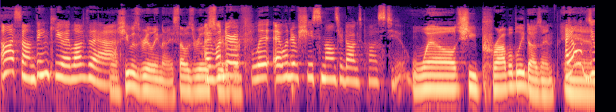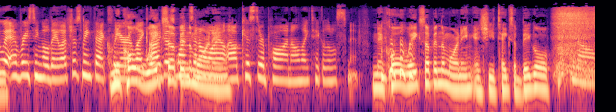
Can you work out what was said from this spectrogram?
Awesome. Thank you. I love that. Well, she was really nice. That was really I sweet wonder if Li- I wonder if she smells her dog's paws too. well, she probably doesn't. I don't do it every single day. Let's just make that clear. Nicole like I wakes just up in once the in, a morning. while I'll kiss their paw and I'll like take a little sniff. Nicole wakes up in the morning and she takes a big old No.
